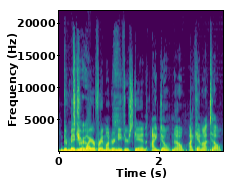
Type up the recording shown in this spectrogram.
There may be a wireframe underneath your skin. I don't know. I cannot tell.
